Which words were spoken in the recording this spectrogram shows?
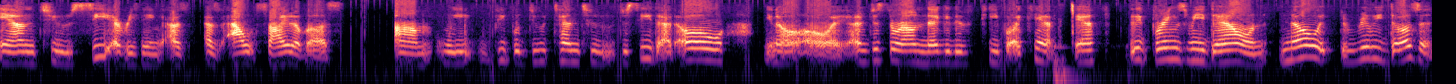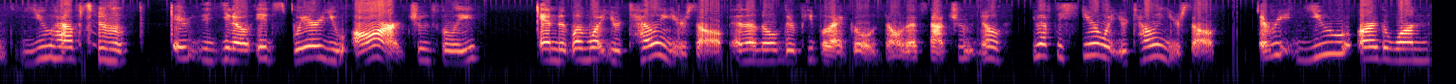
and to see everything as as outside of us, um, we people do tend to to see that. Oh, you know, oh, I, I'm just around negative people. I can't stand it brings me down. No, it really doesn't. You have to, it, you know, it's where you are, truthfully, and when what you're telling yourself. And I know there are people that go, no, that's not true. No, you have to hear what you're telling yourself. Every you are the one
